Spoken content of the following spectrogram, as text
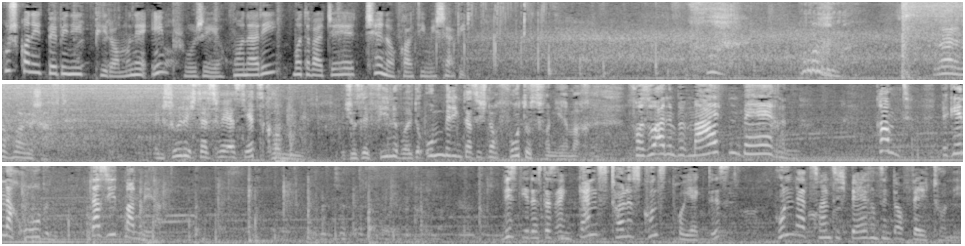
گوش کنید ببینید پیرامون این پروژه هنری متوجه چه نکاتی می شوید. Gerade noch mal geschafft. Entschuldigt, dass wir erst jetzt kommen. Josephine wollte unbedingt, dass ich noch Fotos von ihr mache. Vor so einem bemalten Bären. Kommt, wir gehen nach oben. Da sieht man mehr. Wisst ihr, dass das ein ganz tolles Kunstprojekt ist? 120 Bären sind auf Welttournee.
